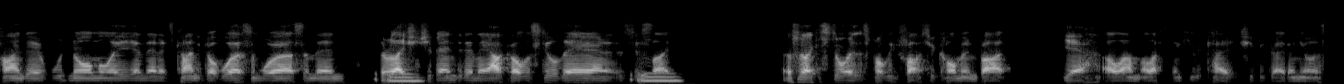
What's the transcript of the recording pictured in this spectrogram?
kind of would normally, and then it's kind of got worse and worse, and then the mm. relationship mm. ended and the alcohol was still there, and it's just mm. like I feel like a story that's probably far too common, but yeah, I'll um I'll have to thank you with Kate. She'd be great on yours.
